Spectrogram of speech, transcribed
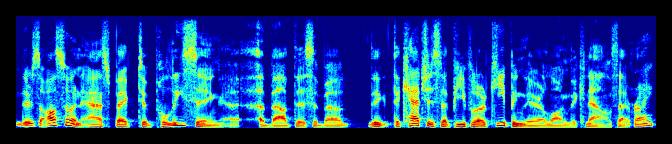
There's also an aspect to policing uh, about this, about the, the catches that people are keeping there along the canal. Is that right?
